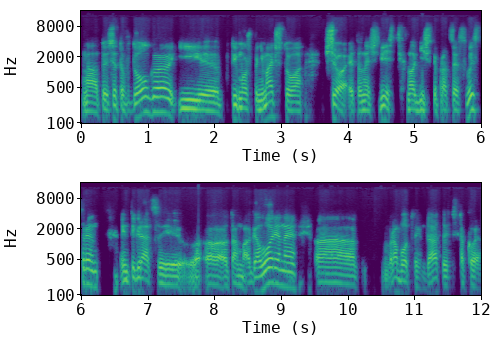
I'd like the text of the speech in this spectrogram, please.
то есть это в долго, и ты можешь понимать, что все, это значит весь технологический процесс выстроен, интеграции а, там оговорены, а, работаем, да, то есть такое.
